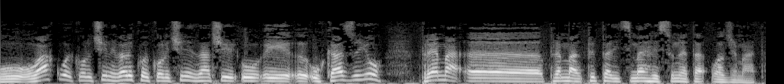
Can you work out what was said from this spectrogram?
u ovakvoj količini, velikoj količini, znači u, i, e, ukazuju prema, e, prema pripadnicima ehli suneta od džemata.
